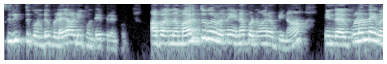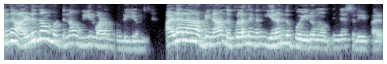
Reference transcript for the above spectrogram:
சிரித்து கொண்டு விளையாடி கொண்டே பிறக்கும். அப்ப அந்த மருத்துவர் வந்து என்ன பண்ணுவார் அப்படின்னா இந்த குழந்தை வந்து அழுதா மட்டும்தான் உயிர் வாழ முடியும். அழலாம் அப்படின்னா அந்த குழந்தை வந்து இறந்து போயிரும் அப்படின்னு சொல்லியிருப்பாரு.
